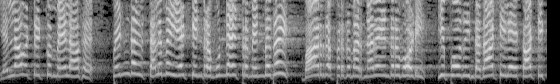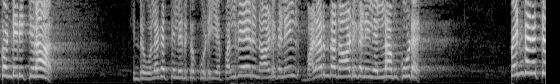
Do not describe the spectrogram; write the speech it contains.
எல்லாவற்றிற்கும் மேலாக பெண்கள் தலைமை ஏற்கின்ற முன்னேற்றம் என்பதை பாரத பிரதமர் நரேந்திர மோடி இப்போது இந்த நாட்டிலே காட்டிக் கொண்டிருக்கிறார். இன்று உலகத்தில் இருக்கக்கூடிய பல்வேறு நாடுகளில் வளர்ந்த நாடுகளில் எல்லாம் கூட பெண்களுக்கு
